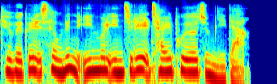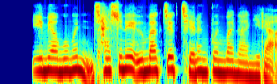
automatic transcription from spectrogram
계획을 세우는 인물인지를 잘 보여줍니다. 이명웅은 자신의 음악적 재능뿐만 아니라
